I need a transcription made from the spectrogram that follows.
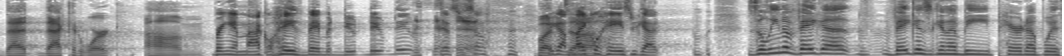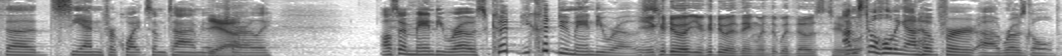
that that could work. Um, Bring in Michael Hayes, baby. Doot, doot, doot. That's what's up. we got uh, Michael Hayes. We got Zelina Vega. Vega's to be paired up with uh, Cien for quite some time. Yeah. Charlie. Also, Mandy Rose. Could you could do Mandy Rose? you could do it. You could do a thing with with those two. I'm still holding out hope for uh, Rose Gold,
